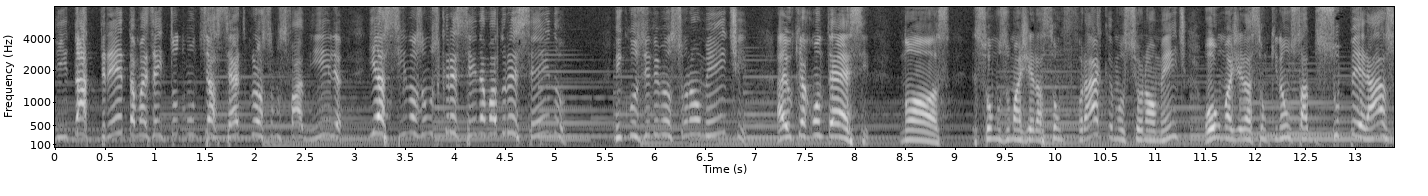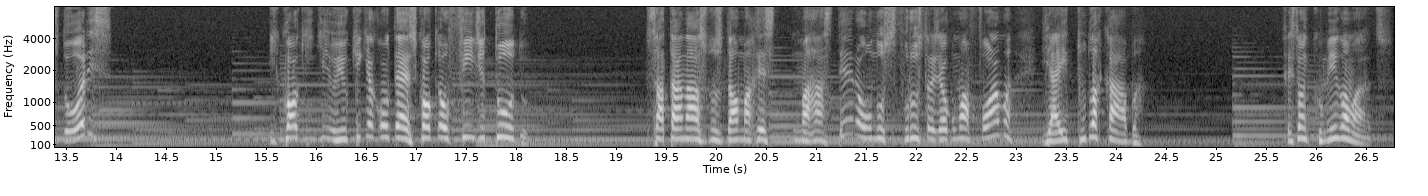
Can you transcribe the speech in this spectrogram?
e dá treta, mas aí todo mundo se acerta porque nós somos família, e assim nós vamos crescendo, amadurecendo, inclusive emocionalmente. Aí o que acontece? Nós somos uma geração fraca emocionalmente, ou uma geração que não sabe superar as dores. E, qual que, e o que, que acontece? Qual que é o fim de tudo? Satanás nos dá uma, uma rasteira ou nos frustra de alguma forma, e aí tudo acaba. Vocês estão aqui comigo, amados?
